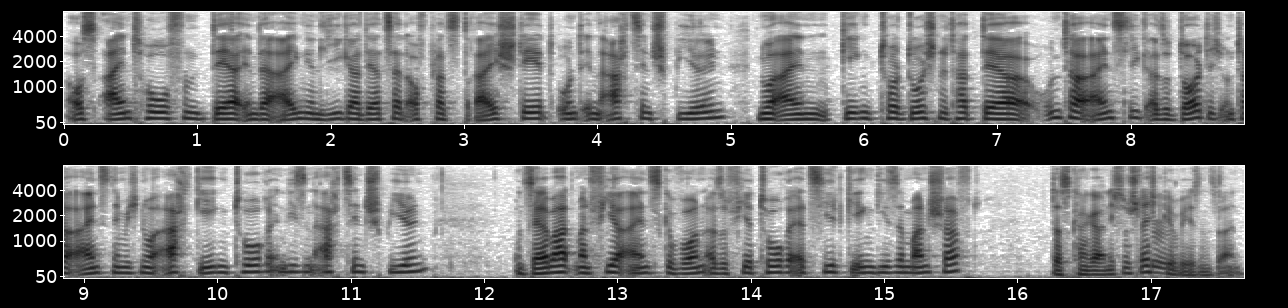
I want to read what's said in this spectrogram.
aus Eindhoven, der in der eigenen Liga derzeit auf Platz 3 steht und in 18 Spielen nur einen Gegentordurchschnitt hat, der unter 1 liegt, also deutlich unter 1, nämlich nur 8 Gegentore in diesen 18 Spielen. Und selber hat man 4-1 gewonnen, also vier Tore erzielt gegen diese Mannschaft. Das kann gar nicht so schlecht hm. gewesen sein.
